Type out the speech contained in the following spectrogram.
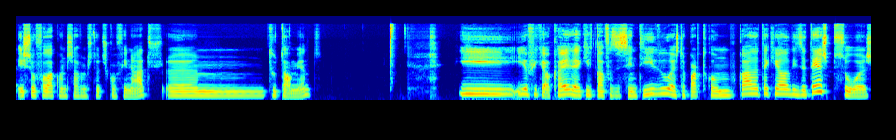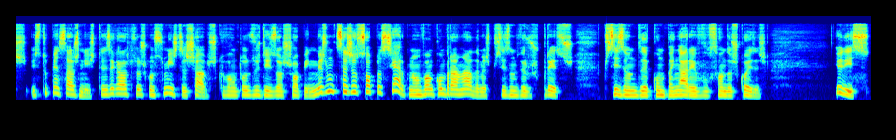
estou a falar quando estávamos todos confinados, um, totalmente. E, eu fiquei, ok, aqui está a fazer sentido, esta parte como um bocado, até que ela diz, até as pessoas, e se tu pensares nisto, tens aquelas pessoas consumistas, sabes, que vão todos os dias ao shopping, mesmo que seja só passear, que não vão comprar nada, mas precisam de ver os preços, precisam de acompanhar a evolução das coisas. Eu disse,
